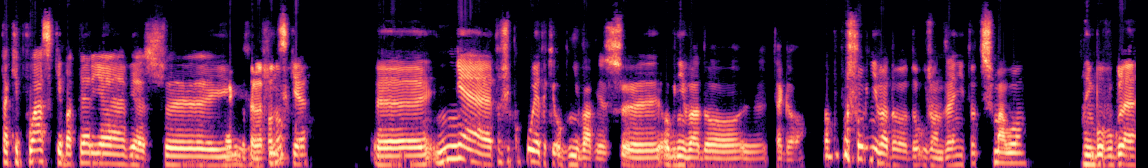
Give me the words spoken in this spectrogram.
takie płaskie baterie, wiesz, y, Jak do telefonu? chińskie. Y, Nie, to się kupuje takie ogniwa, wiesz, ogniwa do tego, no po prostu ogniwa do, do urządzeń i to trzymało, no i było w ogóle,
